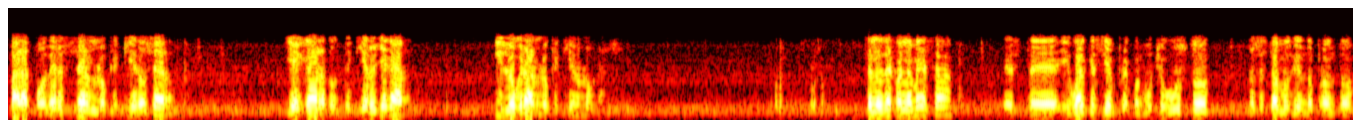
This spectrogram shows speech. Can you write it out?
para poder ser lo que quiero ser, llegar a donde quiero llegar y lograr lo que quiero lograr. Se los dejo en la mesa. Este, igual que siempre, con mucho gusto. Nos estamos viendo pronto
